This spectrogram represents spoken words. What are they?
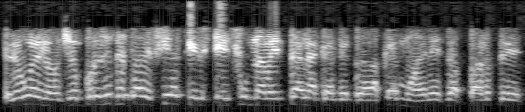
Pero bueno, yo por eso te decía que es fundamental acá que trabajemos en esa parte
